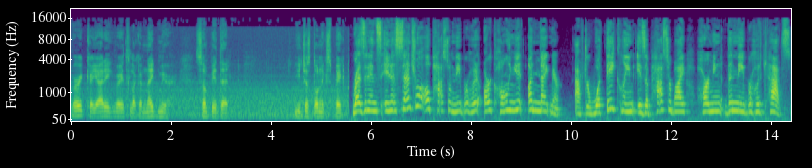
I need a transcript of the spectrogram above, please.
Very chaotic, very, it's like a nightmare. Something that you just don't expect. Residents in a central El Paso neighborhood are calling it a nightmare after what they claim is a passerby harming the neighborhood cats.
